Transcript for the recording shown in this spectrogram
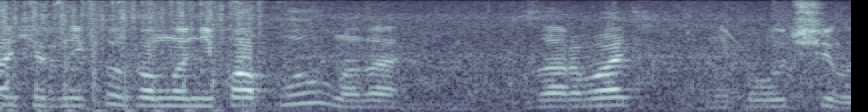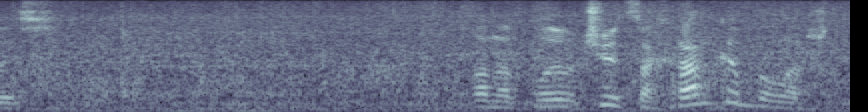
нахер никто за мной не поплыл, надо взорвать. Не получилось. Ладно, это охранка была, что ли?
